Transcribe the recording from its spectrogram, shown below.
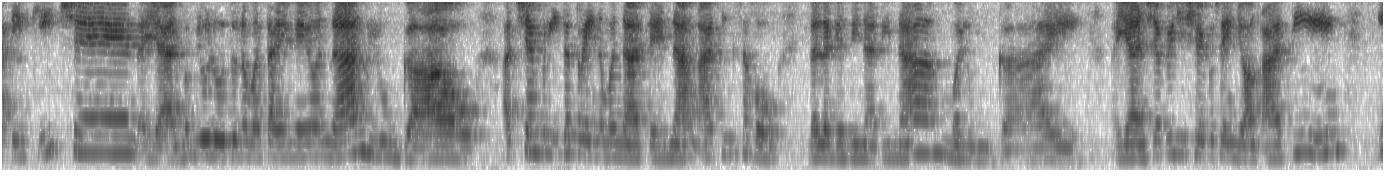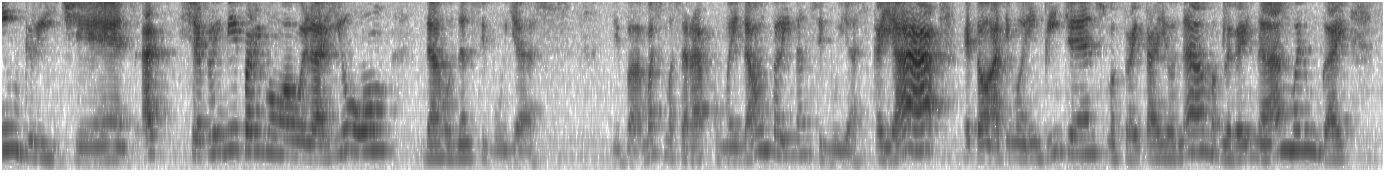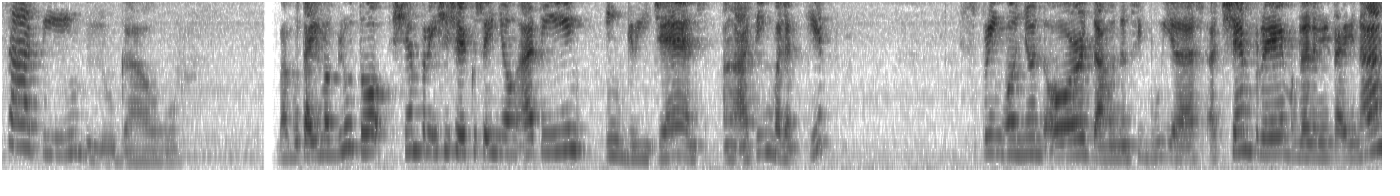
ating kitchen. Ayan, magluluto naman tayo ngayon ng lugaw. At syempre, itatry naman natin na ating sahog, lalagyan din natin ng malunggay. Ayan, syempre, share ko sa inyo ang ating ingredients. At syempre, hindi pa rin mawawala yung dahon ng sibuyas. 'Di ba? Mas masarap kung may dahon pa rin ng sibuyas. Kaya, ito ang ating mga ingredients. Mag-try tayo na maglagay ng malunggay sa ating lugaw. Bago tayo magluto, syempre isi-share ko sa inyo ang ating ingredients. Ang ating malagkit, spring onion or dahon ng sibuyas. At syempre, maglalagay tayo ng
